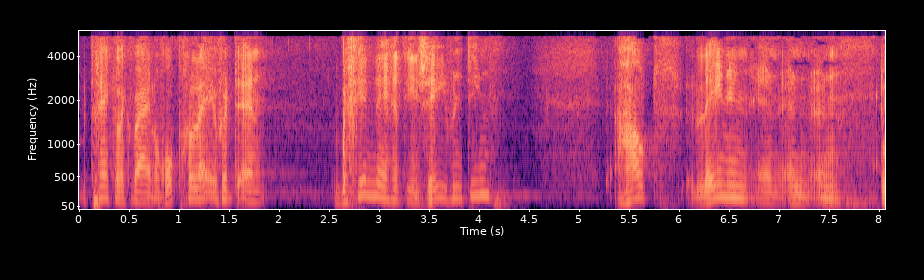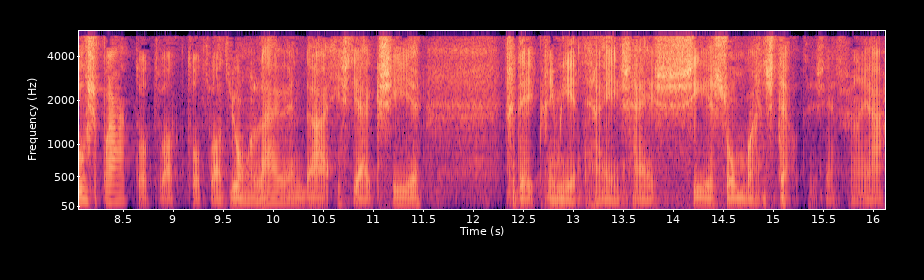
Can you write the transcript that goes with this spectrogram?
betrekkelijk weinig opgeleverd en begin 1917 houdt Lenin een, een, een toespraak tot wat, tot wat jonge lui en daar is hij eigenlijk zeer gedeprimeerd. Hij is, hij is zeer somber gesteld. Hij zegt van ja,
